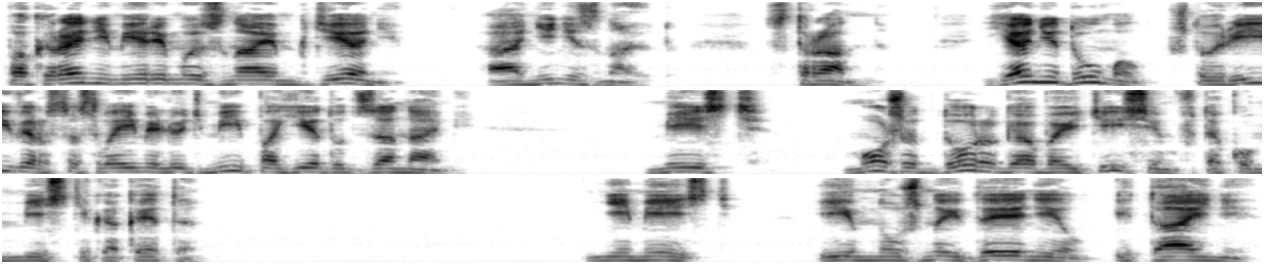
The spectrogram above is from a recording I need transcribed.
По крайней мере, мы знаем, где они, а они не знают. Странно. Я не думал, что Ривер со своими людьми поедут за нами. Месть может дорого обойтись им в таком месте, как это. Не месть. Им нужны Дэниел и Тайни.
